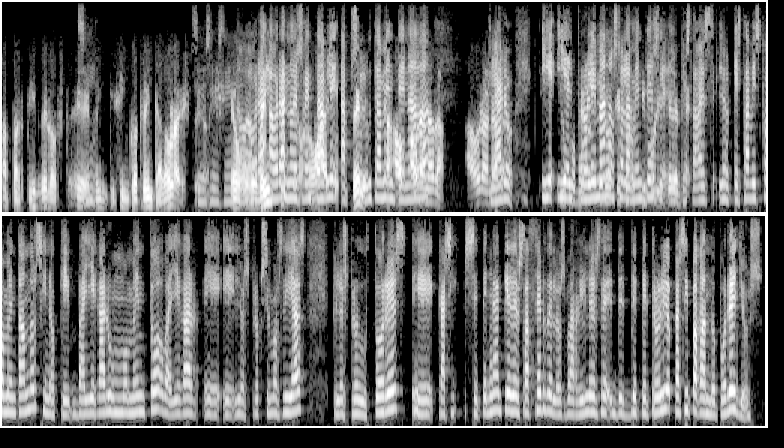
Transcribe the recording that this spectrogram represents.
a partir de los eh, 25 o 30 dólares. sí, sí, sí. ahora, no es rentable absolutamente nada claro, y, el problema no solamente es lo que, estabais, lo que estabais comentando, sino que va a llegar un momento, va a llegar eh, eh, en los próximos días, que los productores eh, casi se tengan que deshacer de los barriles de, petróleo casi pagando por ellos.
